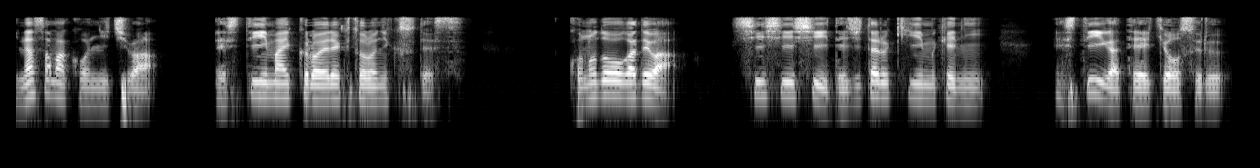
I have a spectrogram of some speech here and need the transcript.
皆様こんにちは。ST マイクロエレクトロニクスです。この動画では CCC デジタルキー向けに ST が提供する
